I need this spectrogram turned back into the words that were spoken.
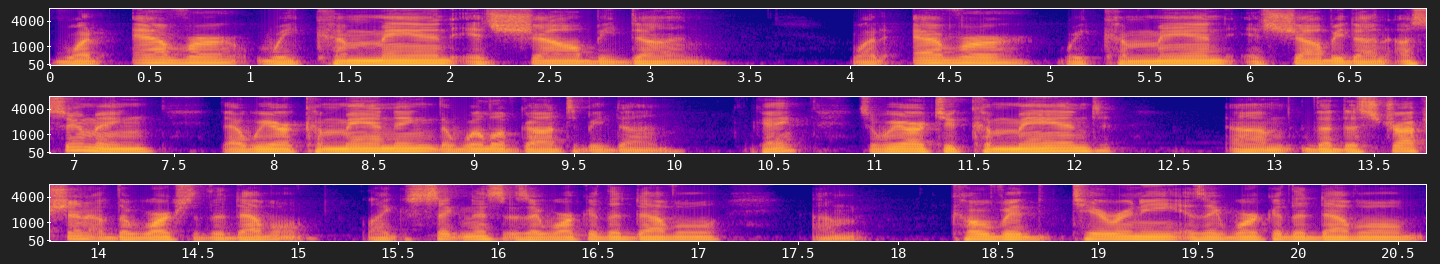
Whatever we command, it shall be done. Whatever we command, it shall be done, assuming that we are commanding the will of God to be done. Okay? So we are to command um, the destruction of the works of the devil, like sickness is a work of the devil, um, COVID tyranny is a work of the devil,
